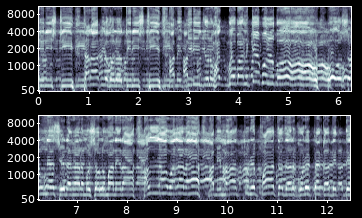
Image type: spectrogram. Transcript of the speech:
তিরিশটি, তারাবি হলো তিরিশটি। আমি তিরিশ জন ভাগ্যবানকে বলব, ও সন্ন্যাসী ডাঙার মুসলমানেরা, আল্লাহওয়ালারা, আমি মাত্র পাঁচ হাজার করে টাকা দেখতে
